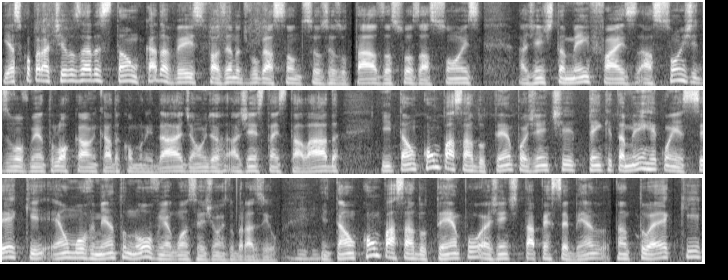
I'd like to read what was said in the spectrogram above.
e as cooperativas elas estão cada vez fazendo a divulgação dos seus resultados, das suas ações. A gente também faz ações de desenvolvimento local em cada comunidade, onde a agência está instalada então, com o passar do tempo, a gente tem que também reconhecer que é um movimento novo em algumas regiões do Brasil. Uhum. Então, com o passar do tempo, a gente está percebendo, tanto é que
